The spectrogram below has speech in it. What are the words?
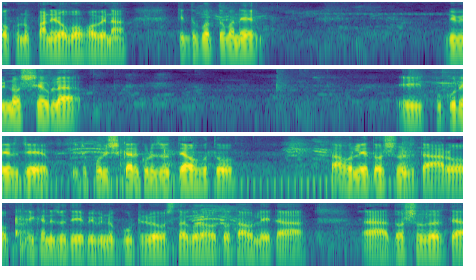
কখনো পানির অভাব হবে না। কিন্তু বর্তমানে বিভিন্ন শেওলা এই পুকুরের যে এটা পরিষ্কার করে যদি দেওয়া হতো, তাহলে দর্শকরা আরও এখানে যদি বিভিন্ন বুটের ব্যবস্থা করা হতো, তাহলে এটা দর্শকরা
